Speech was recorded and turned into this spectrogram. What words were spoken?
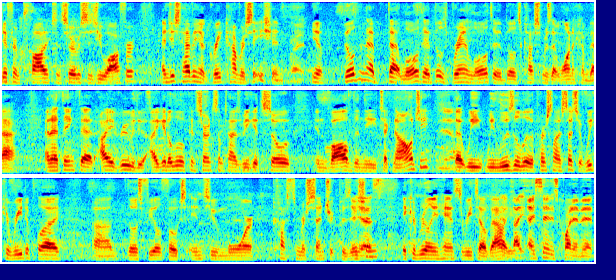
different products and services you offer, and just having a great conversation. Right. You know, building that, that loyalty, it builds brand loyalty, it builds customers that want to come back. And I think that I agree with you. I get a little concerned sometimes we get so involved in the technology Yeah. that we, we lose a little bit of the personalized touch. If we could redeploy uh, those field folks into more customer centric positions, Yes. it could really enhance the retail value. I, I say this quite a bit.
